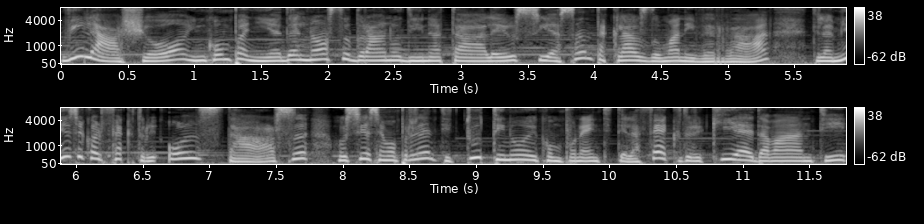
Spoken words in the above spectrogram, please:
Vi lascio in compagnia del nostro brano di Natale, ossia Santa Claus domani verrà, della Musical Factory All Stars, ossia siamo presenti tutti noi componenti della Factory, chi è davanti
